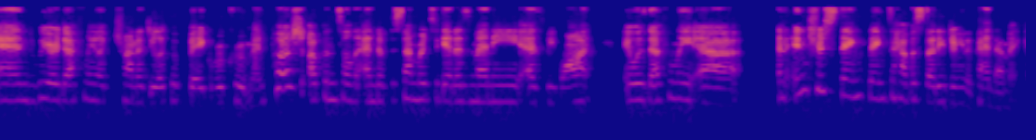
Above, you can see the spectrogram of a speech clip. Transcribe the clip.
and we are definitely like trying to do like a big recruitment push up until the end of December to get as many as we want. It was definitely uh, an interesting thing to have a study during the pandemic.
